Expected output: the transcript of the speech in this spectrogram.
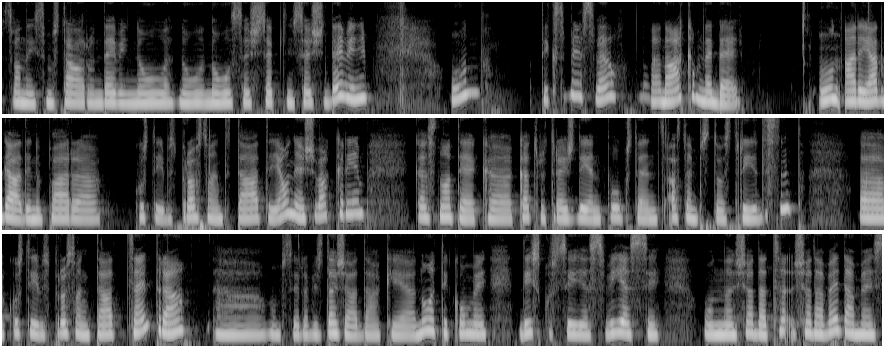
zvanīsim uz tālruni 900-6769 un tiksimies vēl nākamnedēļ. Un arī atgādinu par uh, kustības prosanktitāte jauniešu vakariem, kas notiek uh, katru trešdienu pulkstens 18.30 uh, kustības prosanktāte centrā. Mums ir visdažādākie notikumi, diskusijas, viesi, un šādā, šādā veidā mēs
